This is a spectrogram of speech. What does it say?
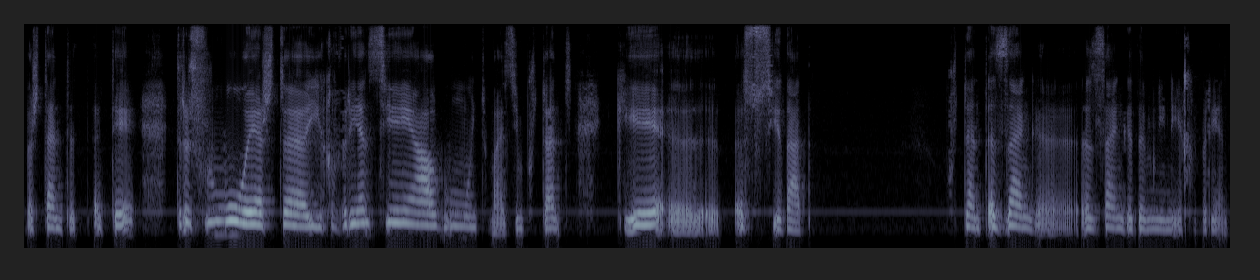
bastante até, transformou esta irreverência em algo muito mais importante, que é uh, a sociedade. Portanto, a zanga, a zanga da menina irreverente,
